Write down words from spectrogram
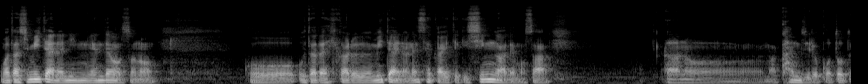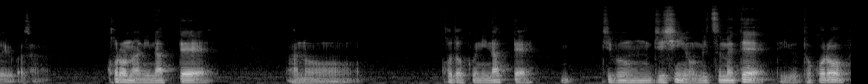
私みたいな人間でもそのこう宇多田ヒカルみたいなね世界的シンガーでもさあのまあ、感じることというかさコロナになってあの孤独になって自分自身を見つめてっていうところ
